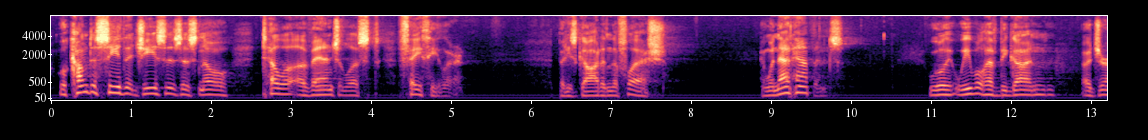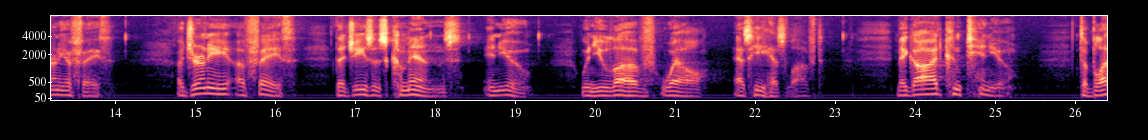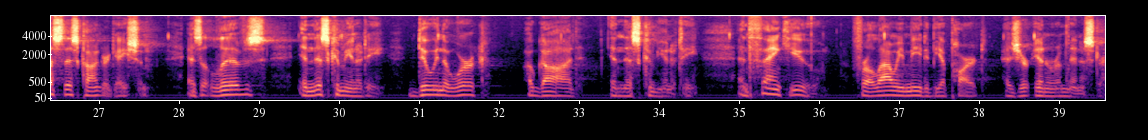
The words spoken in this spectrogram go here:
We'll come to see that Jesus is no televangelist faith healer but he's God in the flesh. And when that happens, we'll, we will have begun a journey of faith, a journey of faith that Jesus commends in you when you love well as he has loved. May God continue to bless this congregation as it lives in this community, doing the work of God in this community. And thank you for allowing me to be a part as your interim minister.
